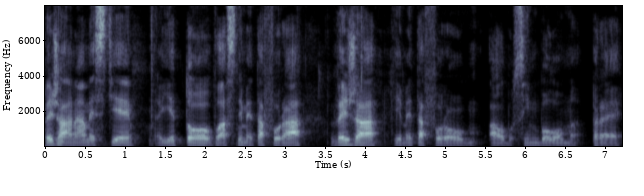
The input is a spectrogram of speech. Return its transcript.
Veža a námestie je to vlastne metafora. Veža je metaforou alebo symbolom pre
